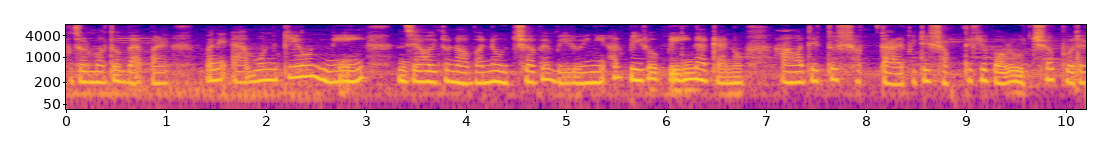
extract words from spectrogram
পুজোর মতো ব্যাপার। মানে এমন কেউ নেই যে হয়তো নবান্ন উৎসবে বেরোয়নি। আর বেরোবেই না কেন? আমাদের তো সব তারাপীঠের সব থেকে বড় উৎসব বলে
